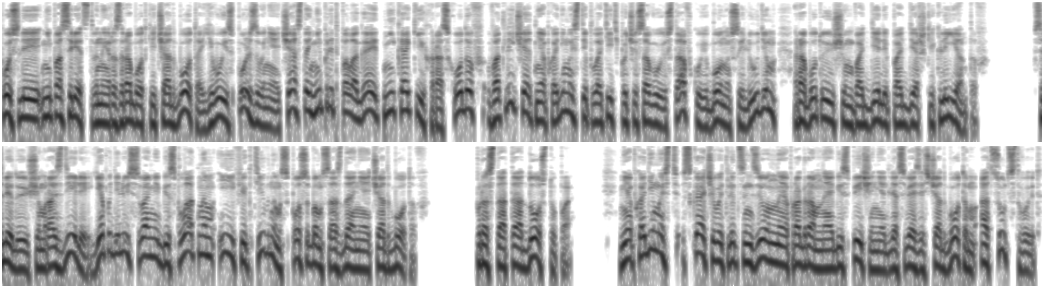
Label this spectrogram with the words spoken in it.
После непосредственной разработки чат-бота его использование часто не предполагает никаких расходов, в отличие от необходимости платить почасовую ставку и бонусы людям, работающим в отделе поддержки клиентов. В следующем разделе я поделюсь с вами бесплатным и эффективным способом создания чат-ботов. Простота доступа. Необходимость скачивать лицензионное программное обеспечение для связи с чат-ботом отсутствует,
